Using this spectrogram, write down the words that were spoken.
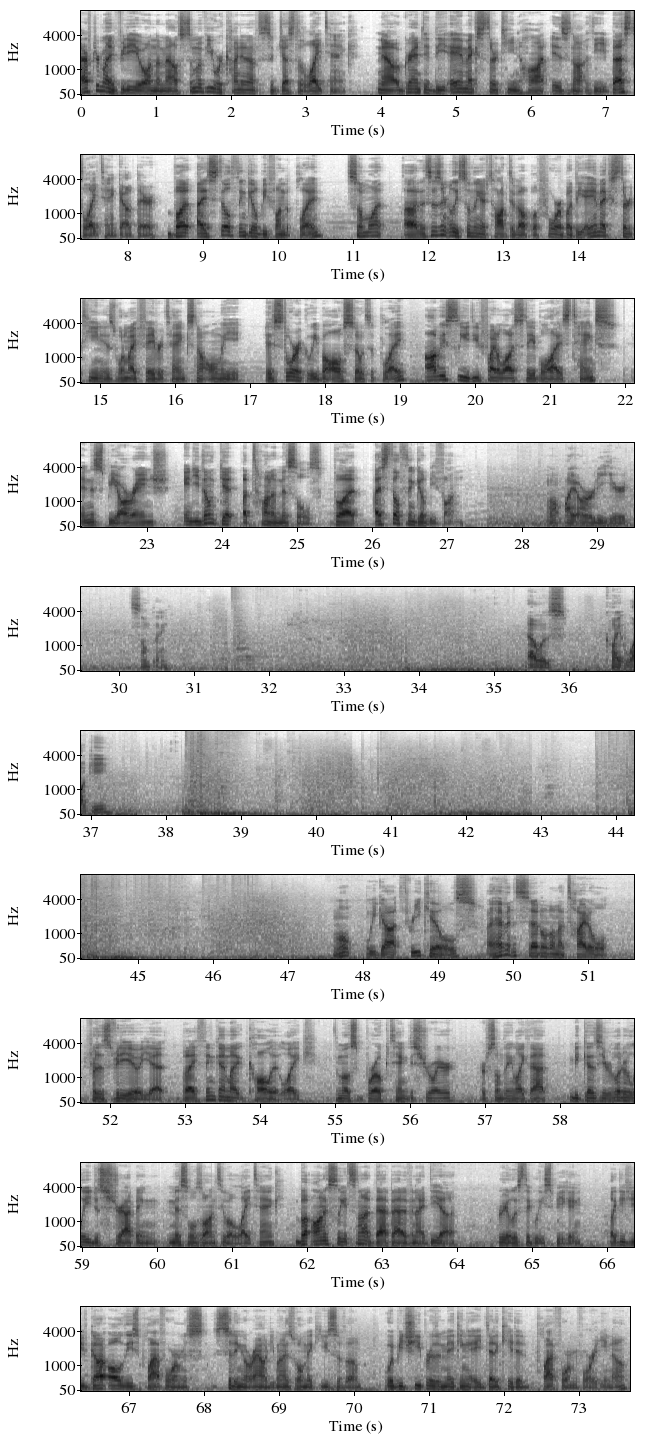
After my video on the Maus, some of you were kind enough to suggest a light tank. Now, granted, the AMX-13 Hot is not the best light tank out there, but I still think it'll be fun to play, somewhat. Uh, this isn't really something I've talked about before, but the AMX-13 is one of my favorite tanks, not only historically, but also to play. Obviously, you do fight a lot of stabilized tanks in this BR range, and you don't get a ton of missiles, but I still think it'll be fun. Well, I already hear something. That was quite lucky. Well, we got three kills. I haven't settled on a title for this video yet, but I think I might call it like the most broke tank destroyer or something like that because you're literally just strapping missiles onto a light tank. But honestly, it's not that bad of an idea, realistically speaking. Like, if you've got all these platforms sitting around, you might as well make use of them. It would be cheaper than making a dedicated platform for it, you know?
